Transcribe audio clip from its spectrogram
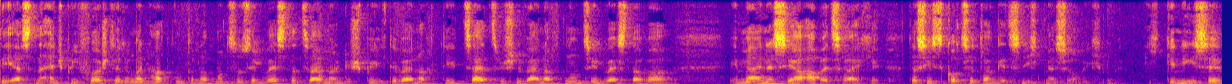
die ersten Einspielvorstellungen hatten und dann hat man zu Silvester zweimal gespielt. Die, Weihnacht, die Zeit zwischen Weihnachten und Silvester war immer eine sehr arbeitsreiche. Das ist Gott sei Dank jetzt nicht mehr so. Ich, ich genieße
